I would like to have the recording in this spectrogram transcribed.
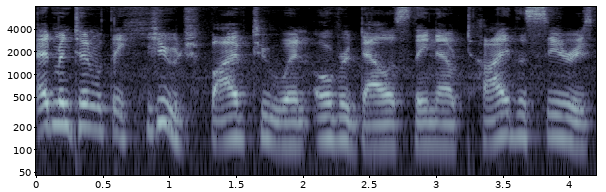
Edmonton with a huge 5-2 win over Dallas. They now tie the series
